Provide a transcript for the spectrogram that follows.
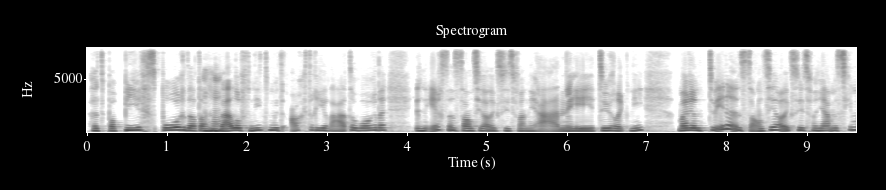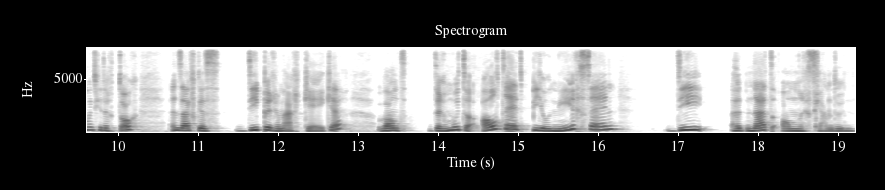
het papierspoor dat dan mhm. wel of niet moet achtergelaten worden. In eerste instantie had ik zoiets van, ja, nee, tuurlijk niet. Maar in tweede instantie had ik zoiets van, ja, misschien moet je er toch eens even dieper naar kijken. Want er moeten altijd pioniers zijn die het net anders gaan doen.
